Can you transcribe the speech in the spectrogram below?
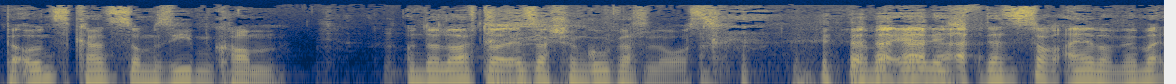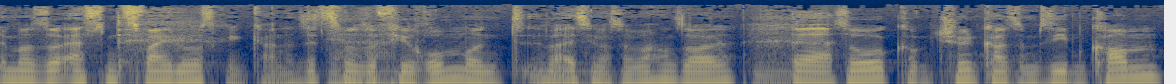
Bei uns kannst du um sieben kommen. Und da läuft, da ist auch schon gut was los. Wenn man ehrlich, das ist doch albern, wenn man immer so erst um zwei losgehen kann. Dann sitzt man so viel rum und weiß nicht, was man machen soll. Ja. So, kommt schön, kannst um sieben kommen.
